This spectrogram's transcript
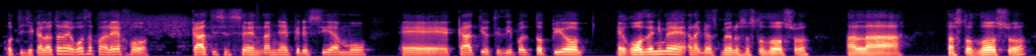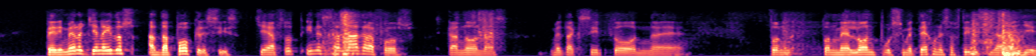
Ότι και καλά όταν εγώ θα παρέχω κάτι σε σένα, μια υπηρεσία μου, ε, κάτι οτιδήποτε, το οποίο εγώ δεν είμαι αναγκασμένος να στο δώσω, αλλά θα στο δώσω, περιμένω και ένα είδος ανταπόκρισης. Και αυτό είναι σαν άγραφος κανόνας μεταξύ των, ε, των, των μελών που συμμετέχουν σε αυτή τη συναλλαγή,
